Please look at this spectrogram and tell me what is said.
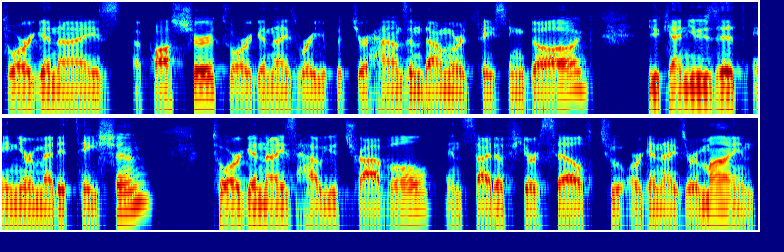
to organize a posture, to organize where you put your hands in downward facing dog. You can use it in your meditation to organize how you travel inside of yourself to organize your mind.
